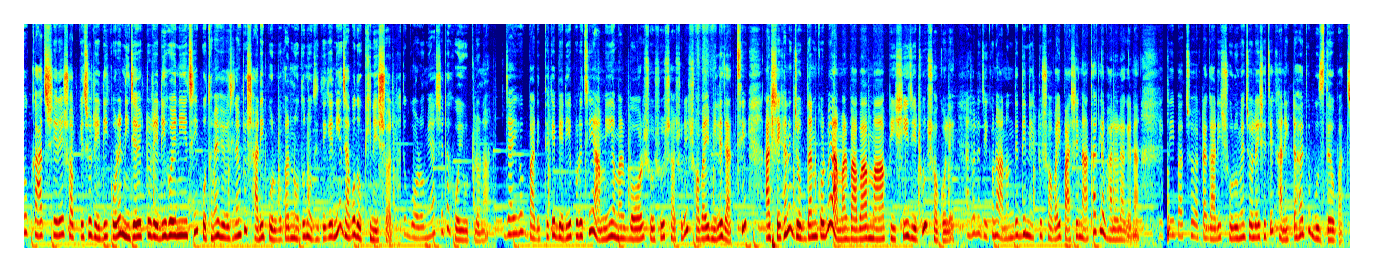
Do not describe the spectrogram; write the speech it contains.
হোক, কাজ সেরে সব কিছু রেডি করে নিজেও একটু রেডি হয়ে নিয়েছি। প্রথমে ভেবেছিলাম একটু শাড়ি পরবো, কারণ নতুন অতিথিকে নিয়ে যাব দক্ষিণেশ্বর। তো গরমে আর সেটা হয়ে উঠল না। যাই হোক, বাড়ির থেকে বেরিয়ে পড়েছি। আমি, আমার বর, শ্বশুর, শাশুড়ি সবাই মিলে যাচ্ছি। আর সেখানে যোগদান করবে আমার বাবা, মা, পিসি, জেঠু সকলে। আসলে যে কোনো আনন্দের দিন একটু সবাই পাশে না থাকলে ভালো লাগে না। দেখতেই পাচ্ছ, একটা গাড়ির শোরুমে চলে এসেছে। খানিকটা হয়তো বুঝতেও পারছ।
